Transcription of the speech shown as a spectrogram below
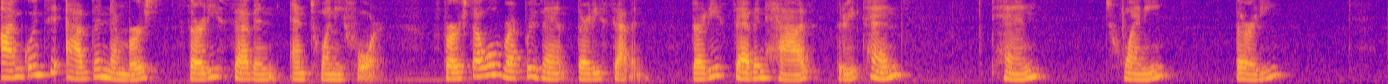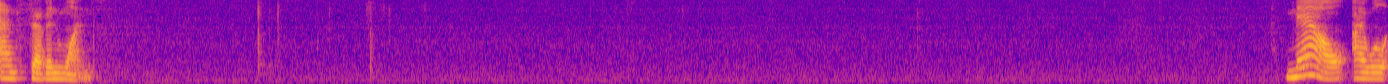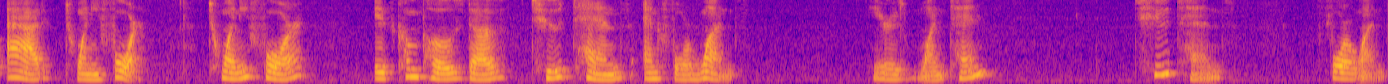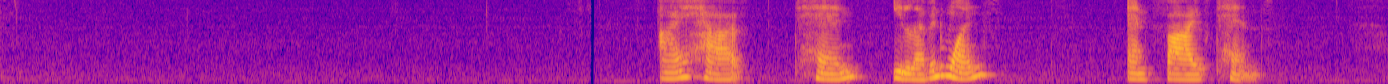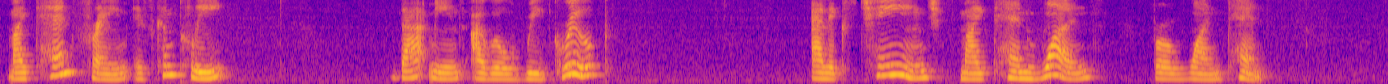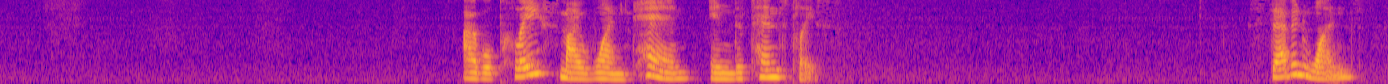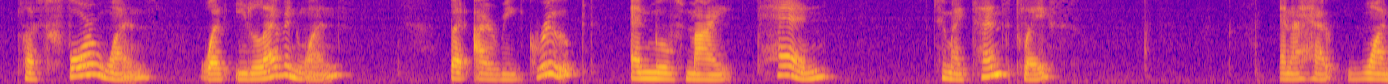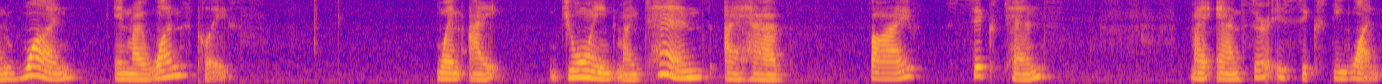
I'm going to add the numbers 37 and 24. First, I will represent 37. 37 has three tens, 10, 20, 30, and seven ones. Now I will add 24. 24 is composed of two tens and four ones. Here is one ten, two tens, four ones. I have 10, 11 ones and five tens. My 10 frame is complete. That means I will regroup and exchange my 10 ones for one 10. I will place my 110 in the tens place. Seven ones plus four ones was 11 ones, but I regrouped and moved my 10 to my tens place and I had one one in my ones place. When I joined my tens, I have five six tens. My answer is 61.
